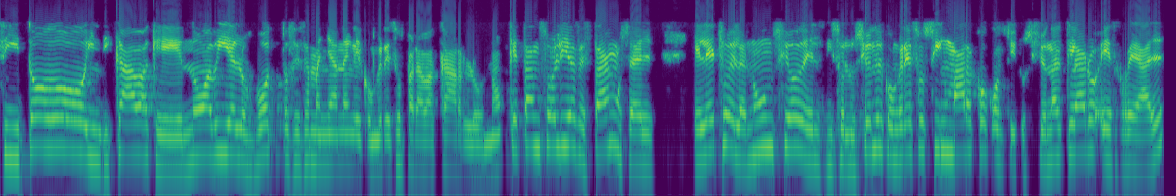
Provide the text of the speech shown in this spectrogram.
si todo indicaba que no había los votos esa mañana en el Congreso para vacarlo, ¿no? ¿Qué tan sólidas están? O sea, el, el hecho del anuncio de disolución del Congreso sin marco constitucional claro es real,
